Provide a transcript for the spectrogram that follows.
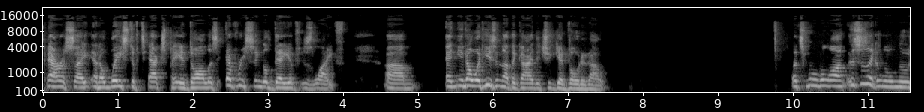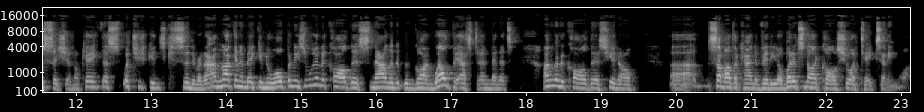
parasite and a waste of taxpayer dollars every single day of his life. Um, and you know what? He's another guy that should get voted out. Let's move along. This is like a little news session, okay? That's what you can consider it. I'm not going to make a new opening, so we're going to call this now that we've gone well past 10 minutes. I'm going to call this, you know, uh, some other kind of video, but it's not called short takes anymore.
